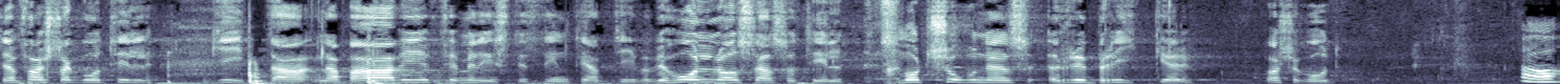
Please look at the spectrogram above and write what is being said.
Den första går till Gita Nabavi, Feministiskt initiativ. Vi håller oss alltså till motionens rubriker. Varsågod. Ja,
